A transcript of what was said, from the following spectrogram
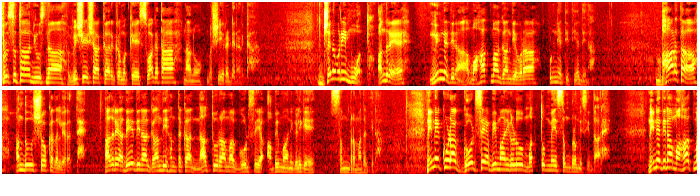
ಪ್ರಸ್ತುತ ನ್ಯೂಸ್ನ ವಿಶೇಷ ಕಾರ್ಯಕ್ರಮಕ್ಕೆ ಸ್ವಾಗತ. ನಾನು ಬಶೀರ್ ರೆಡ್ಡಿ ನಡ್ಕ ಜನವರಿ ಮೂವತ್ತು ಅಂದರೆ ನಿನ್ನೆ ದಿನ ಮಹಾತ್ಮ ಗಾಂಧಿಯವರ ಪುಣ್ಯತಿಥಿಯ ದಿನ. ಭಾರತ ಅಂದು ಶೋಕದಲ್ಲಿರುತ್ತೆ. ಆದರೆ ಅದೇ ದಿನ ಗಾಂಧಿ ಹಂತಕ ನಾಥೂರಾಮ ಗೋಡ್ಸೆಯ ಅಭಿಮಾನಿಗಳಿಗೆ ಸಂಭ್ರಮದ ದಿನ. ನಿನ್ನೆ ಕೂಡ ಗೋಡ್ಸೆ ಅಭಿಮಾನಿಗಳು ಮತ್ತೊಮ್ಮೆ ಸಂಭ್ರಮಿಸಿದ್ದಾರೆ. ನಿನ್ನೆ ದಿನ ಮಹಾತ್ಮ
